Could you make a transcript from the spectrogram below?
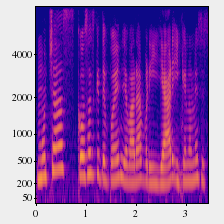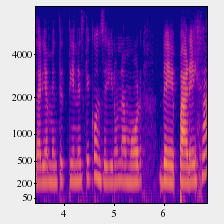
muchas cosas que te pueden llevar a brillar y que no necesariamente tienes que conseguir un amor de pareja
